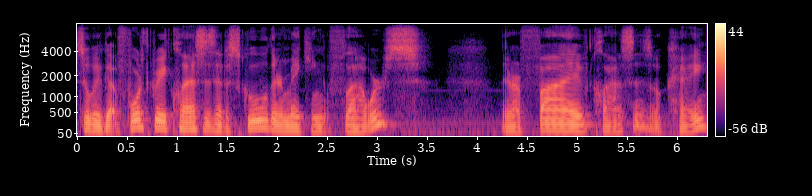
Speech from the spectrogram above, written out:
So we've got fourth grade classes at a school. They're making flowers. There are five classes, okay.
